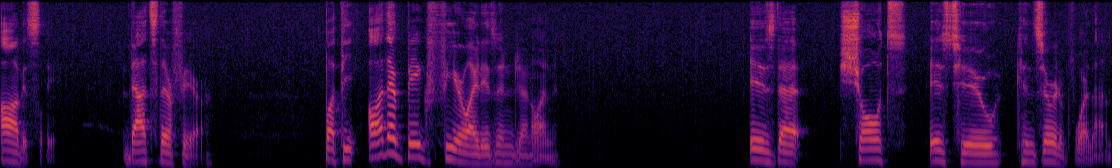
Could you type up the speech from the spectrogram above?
obviously. That's their fear. But the other big fear, ladies and gentlemen, is that Schultz is too conservative for them.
